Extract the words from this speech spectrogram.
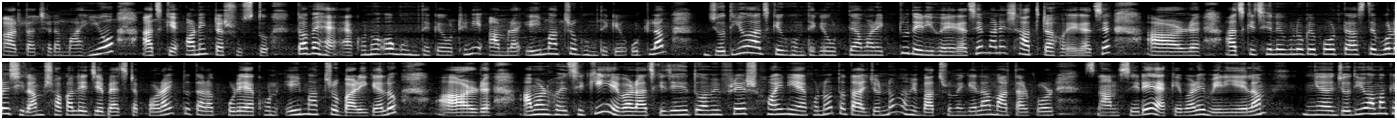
আর তাছাড়া মাহিও আজকে অনেকটা সুস্থ। তবে হ্যাঁ এখনও ও ঘুম থেকে ওঠেনি। আমরা এইমাত্র ঘুম থেকে উঠলাম। যদিও আজকে ঘুম থেকে উঠতে আমার একটু দেরি হয়ে গেছে মানে সাতটা হয়ে গেছে। আর আজকে ছেলেগুলোকে পড়তে আসতে বলেছিলাম, সকালে যে ব্যাচটা পড়াই তো তারা পড়ে এখন এইমাত্র বাড়ি গেল। আর আমার হয়েছে কি, এবার আজকে যেহেতু আমি ফ্রেশ হয়নি এখনও তো তার জন্য আমি বাথরুমে গেলাম। আর তারপর স্নান সেরে একেবারে বেরিয়ে এলাম। যদিও আমাকে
